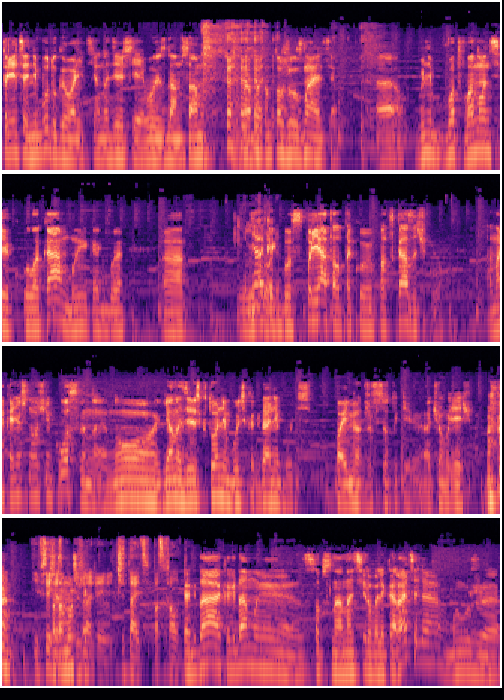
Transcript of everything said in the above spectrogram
третье не буду говорить. Я надеюсь, я его издам сам. Вы об этом тоже узнаете. Э, вот в анонсе Кулака мы как бы... Я как бы спрятал такую подсказочку она, конечно, очень косвенная, но я надеюсь, кто-нибудь когда-нибудь поймет же все-таки, о чем речь. И все Потому сейчас побежали что, читать пасхалки. Когда, когда мы, собственно, анонсировали Карателя, мы уже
